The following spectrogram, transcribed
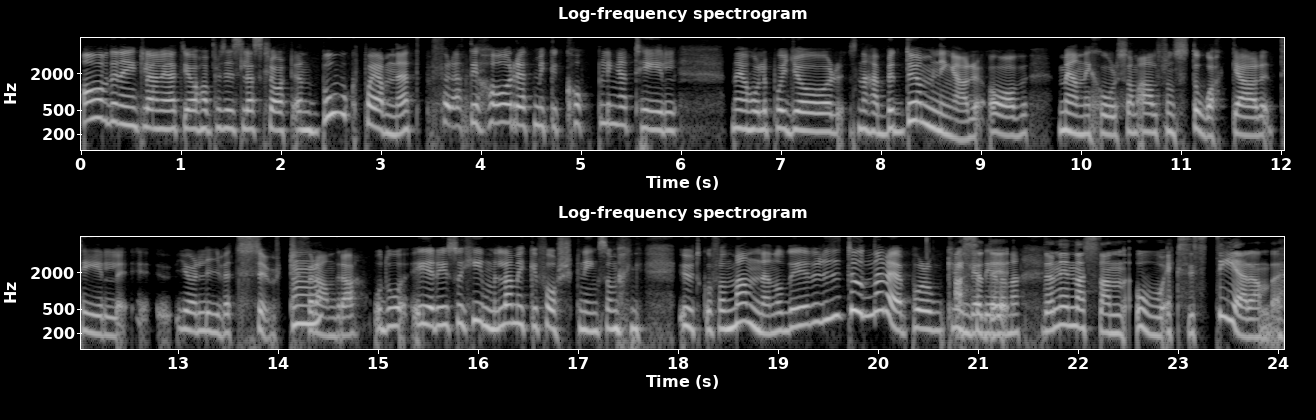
Av den enkla anledningen att jag har precis läst klart en bok på ämnet, för att det har rätt mycket kopplingar till när jag håller på och gör såna här bedömningar av människor som allt från ståkar till eh, gör livet surt mm. för andra. Och då är det så himla mycket forskning som utgår från mannen och det är lite tunnare på de kvinnliga alltså det, delarna. Den är nästan oexisterande.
